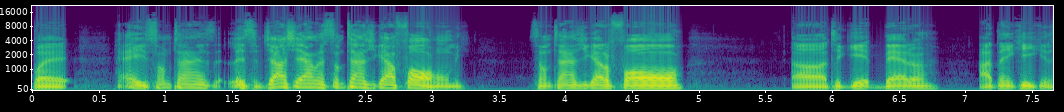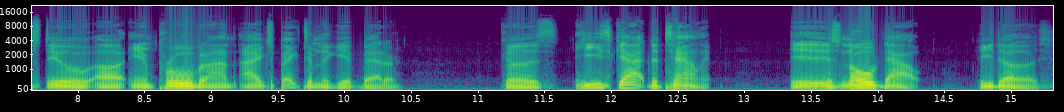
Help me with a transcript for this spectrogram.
But hey, sometimes listen, Josh Allen. Sometimes you got to fall, homie. Sometimes you got to fall. uh, to get better. I think he can still uh, improve, and I, I expect him to get better because he's got the talent. It is no doubt he does.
